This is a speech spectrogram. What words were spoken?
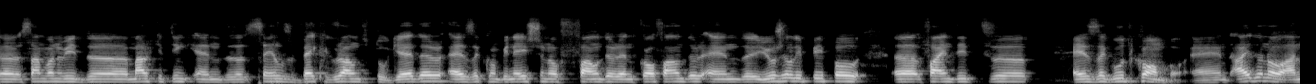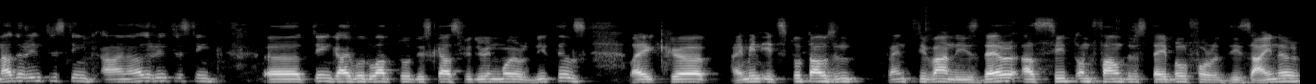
uh, someone with uh, marketing and uh, sales background together as a combination of founder and co-founder and uh, usually people uh, find it as a good combo. And i don't know another interesting another interesting thing i would love to discuss with you in more details like i mean it's 2021 is there a seat on founders table for a designer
